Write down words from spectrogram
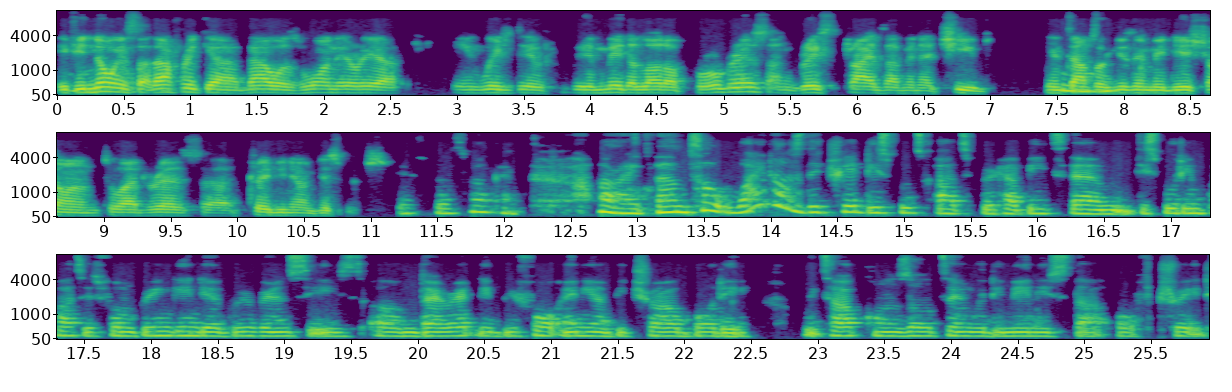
If you know in South Africa, that was one area in which they've, they made a lot of progress and great strides have been achieved in terms mm-hmm. of using mediation to address uh, trade union disputes. Disputes, okay. All right. Um, so why does the Trade Disputes Act prohibit um, disputing parties from bringing their grievances um, directly before any arbitral body without consulting with the Minister of Trade?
